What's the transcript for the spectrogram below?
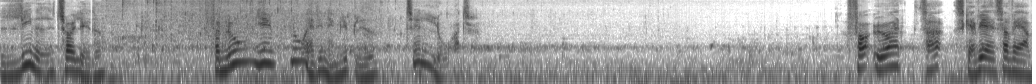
lige ned i toilettet. For nu, ja, nu er det nemlig blevet til lort. For øvrigt, så skal vi altså være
